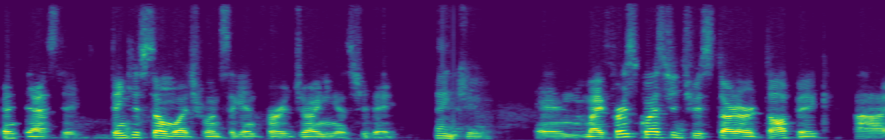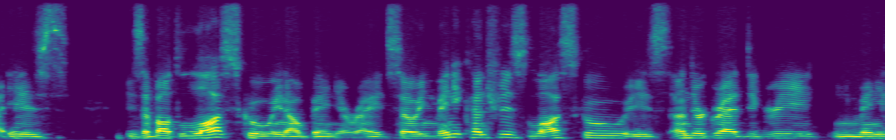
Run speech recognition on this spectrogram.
Fantastic. Thank you so much once again for joining us today. Thank you. And my first question to start our topic uh, is is about law school in Albania, right? So in many countries, law school is undergrad degree. In many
